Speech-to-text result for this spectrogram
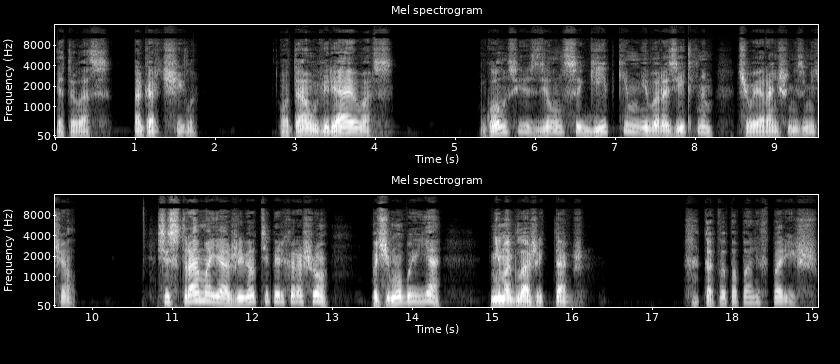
Это вас огорчило? О да, уверяю вас. Голос ее сделался гибким и выразительным, чего я раньше не замечал. Сестра моя живет теперь хорошо. Почему бы и я не могла жить так же? Как вы попали в Париж?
